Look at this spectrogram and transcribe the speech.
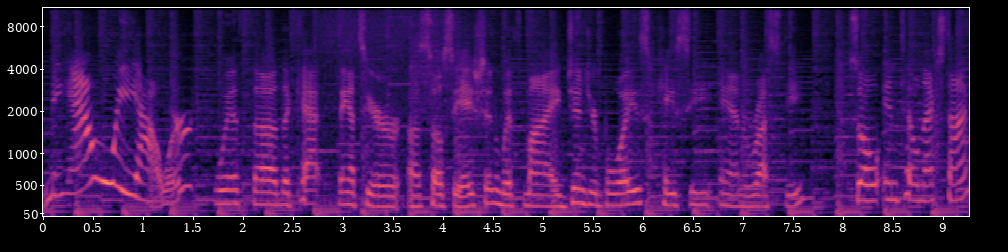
Meowie Hour with uh, the Cat Fancier Association with my ginger boys, Casey and Rusty. So until next time,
